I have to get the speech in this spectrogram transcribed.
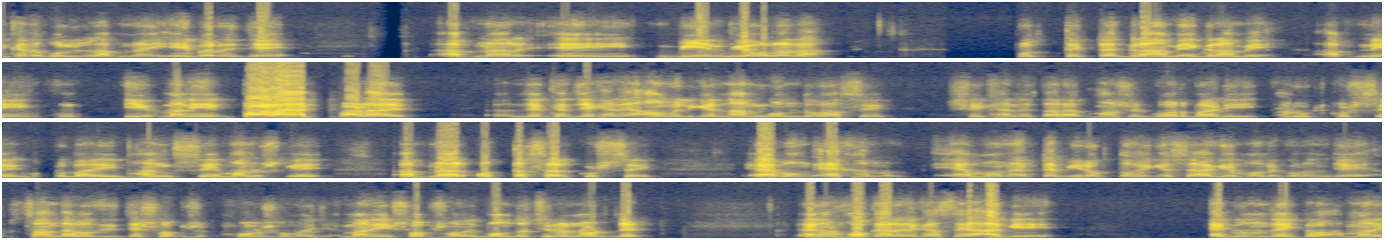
এখানে বলে লাভ নাই। এবারে যে আপনার এই বিএনপি ওয়ালারা প্রত্যেকটা গ্রামে গ্রামে আপনি মানে পাড়ায় পাড়ায়, যেখানে যেখানে আওয়ামী লীগের নামগন্ধ আছে, সেখানে তারা মানুষের ঘর বাড়ি লুট করছে ঘর বাড়ি ভাঙছে, মানুষকে আপনার অত্যাচার করছে। এবং এখন এমন একটা বিরক্ত হয়ে গেছে, আগে মনে করুন যে চান্দাবাজিতে সব কোনো সময় মানে সব সময় বন্ধ ছিল নট দ্যাট এখন হকারের কাছে আগে একজন যাইতো মানে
